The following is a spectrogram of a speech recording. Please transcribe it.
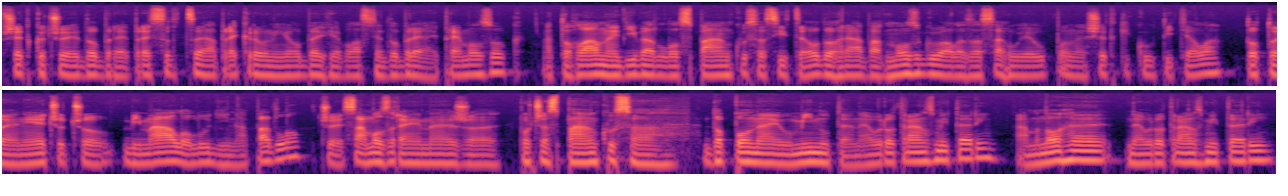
všetko, čo je dobré pre srdce a pre krvný obeh je vlastne dobré aj pre mozog. A to hlavné divadlo spánku sa síce odohráva v mozgu, ale zasahuje úplne všetky kúty tela. Toto je niečo, čo by málo ľudí napadlo, čo je samozrejme, že počas spánku sa doplňajú minuté neurotransmitery a mnohé neurotransmitery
